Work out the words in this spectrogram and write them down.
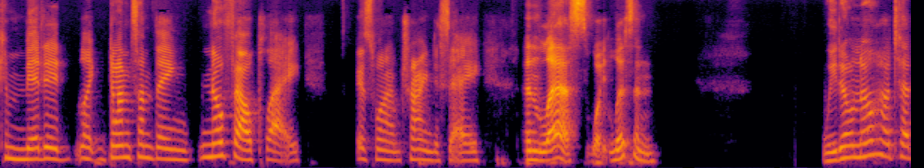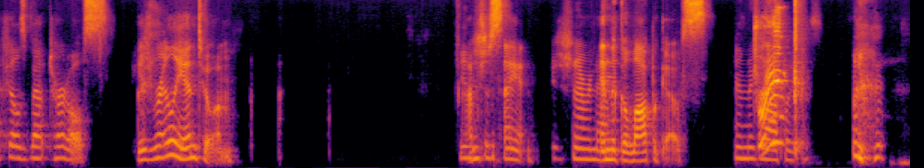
committed, like done something, no foul play is what I'm trying to say. Unless, wait, listen, we don't know how Ted feels about turtles. He's really into them. You I'm just saying. you just never know. In the Galapagos. in the Drink! Galapagos.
